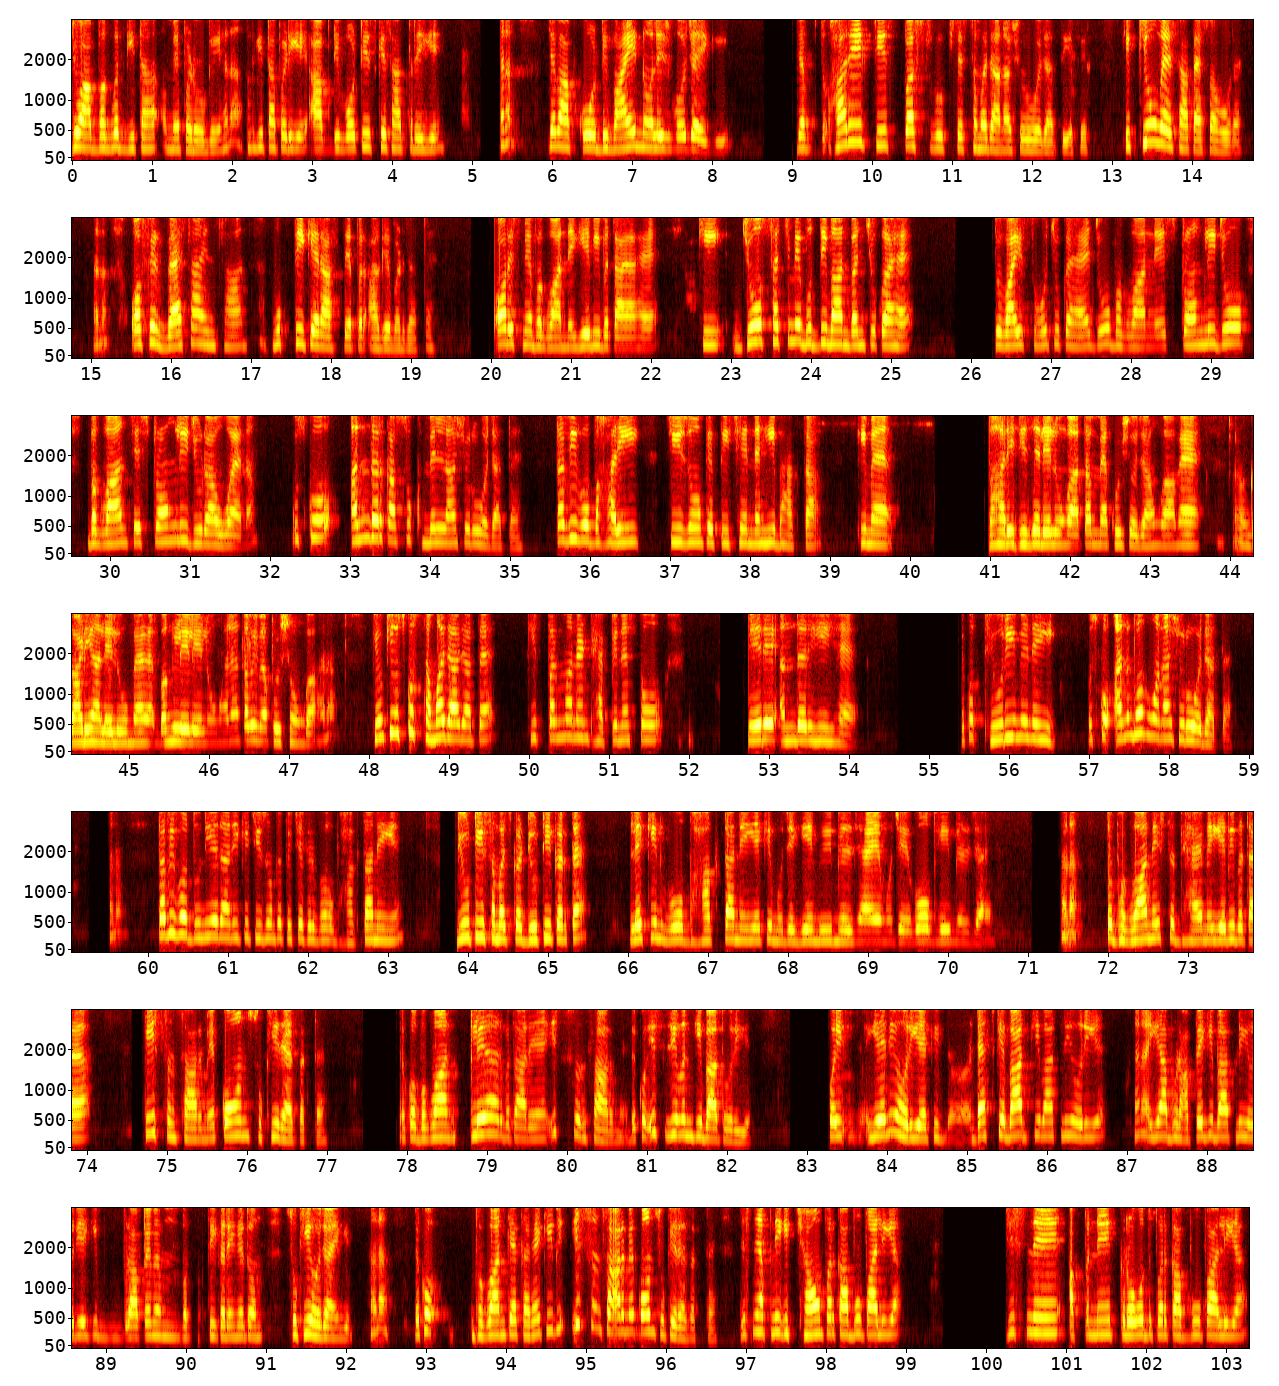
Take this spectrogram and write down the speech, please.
जो आप भगवत गीता में पढ़ोगे, है ना? गीता पढ़िए, आप डिवोटीज के साथ रहिए, है ना? जब आपको डिवाइन नॉलेज हो जाएगी, जब तो हर एक चीज़ स्पष्ट रूप से समझ आना शुरू हो जाती है फिर, कि क्यों मेरे साथ ऐसा हो रहा है है ना? और फिर वैसा इंसान मुक्ति के रास्ते पर आगे बढ़ जाता है। और इसमें भगवान ने ये भी बताया है कि जो सच में बुद्धिमान बन चुका है जो वाइस हो चुका है जो भगवान ने स्ट्रांगली जो भगवान से स्ट्रांगली जुड़ा हुआ है ना, उसको अंदर का सुख मिलना शुरू हो जाता है। तभी वो बाहरी चीज़ों के पीछे नहीं भागता कि मैं बाहरी चीज़ें ले लूँगा, तब मैं खुश हो जाऊँगा, मैं गाड़ियाँ ले लू, मैं बंगले ले लू, है ना, तभी मैं खुश होऊँगा, है ना। क्योंकि उसको समझ आ जाता है कि परमानेंट हैप्पीनेस तो मेरे अंदर ही है। देखो थ्योरी में नहीं, उसको अनुभव होना शुरू हो जाता है है ना? तभी वो दुनियादारी की चीज़ों के पीछे फिर वो भागता नहीं है। ड्यूटी समझ कर ड्यूटी करता है, लेकिन वो भागता नहीं है कि मुझे ये भी मिल जाए, मुझे वो भी मिल जाए, है ना? तो भगवान ने इस अध्याय में ये भी बताया कि इस संसार में कौन सुखी रह सकता है। देखो, भगवान क्लियर बता रहे हैं इस संसार में, देखो, इस जीवन की बात हो रही है। कोई ये नहीं हो रही है कि डेथ के बाद की बात नहीं हो रही है है ना? या बुढ़ापे की बात नहीं हो रही है कि बुढ़ापे में हम भक्ति करेंगे तो हम सुखी हो जाएँगे, है ना? देखो, भगवान क्या करे कि भी इस संसार में कौन सुखी रह सकता है? जिसने अपनी इच्छाओं पर काबू पा लिया, जिसने अपने क्रोध पर काबू पा लिया,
